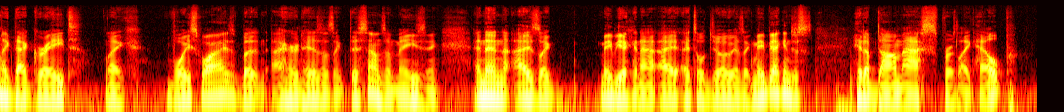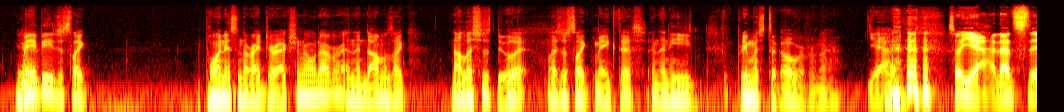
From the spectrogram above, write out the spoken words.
like that great. Like, voice wise, but I heard his. I was like, this sounds amazing. And then I was like, maybe I can. I, I told Joey, I was like, maybe I can just hit up Dom, ask for like help, Yeah. maybe just like point us in the right direction or whatever. And then Dom was like, no, let's just do it. Let's just like make this. And then he pretty much took over from there. Yeah. so yeah, that's the,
